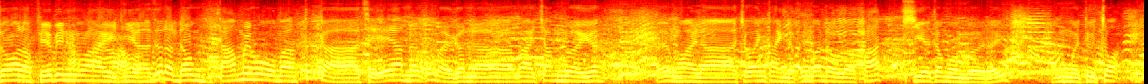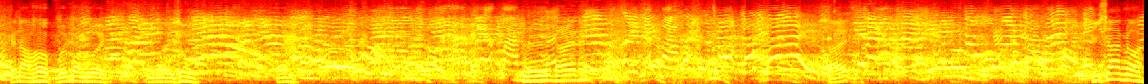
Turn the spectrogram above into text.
Do là phía bên ngoài thì là rất là đông 80 hộ mà tất cả trẻ em nó cũng phải gần ờ, vài trăm người kia đấy, ngoài là chỗ anh Thành là cũng bắt đầu là phát chia cho mọi người đấy. Mọi người tự chọn cái nào hợp với mọi người mọi người dùng. Đây. Ừ, đấy, đấy. đấy. chính xác rồi.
